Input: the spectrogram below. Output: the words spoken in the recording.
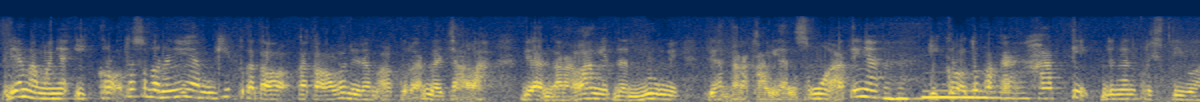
Jadi yang namanya ikro tuh sebenarnya ya begitu kata kata Allah di dalam Al-Qur'an bacalah di antara langit dan bumi, di antara kalian semua. Artinya ikro tuh pakai hati dengan peristiwa.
